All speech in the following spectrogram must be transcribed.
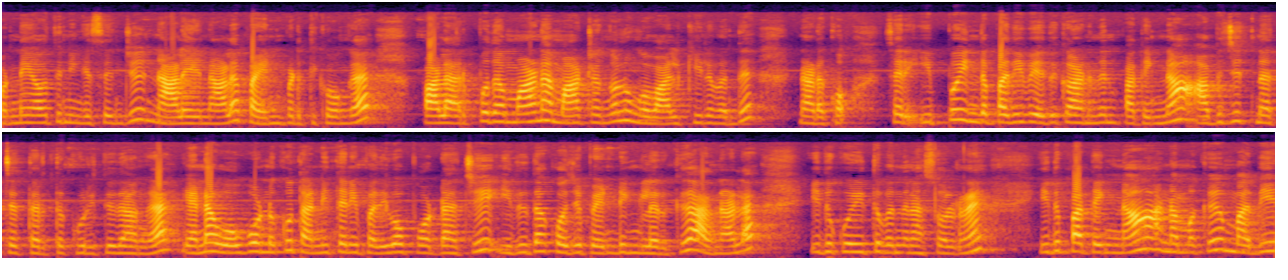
ஒன்றையாவது நீங்கள் செஞ்சு நாளைய நாளை பயன்படுத்திக்கோங்க. பல அற்புதமான மாற்றங்கள் உங்கள் வாழ்க்கையில் வந்து நடக்கும். சரி இப்போ இந்த பதிவு எதுக்கானதுன்னு பார்த்தீங்கன்னா அபிஜித் நட்சத்திரத்தை குறித்து தாங்க ஏன்னா ஒவ்வொன்றுக்கும் தனித்தனி பதிவாக போட்டாச்சு. இதுதான் கொஞ்சம் பெண்டிங்கில் இருக்குது அதனால் இது குறித்து வந்து நான் சொல்கிறேன் இது பார்த்திங்கன்னா நமக்கு மதிய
